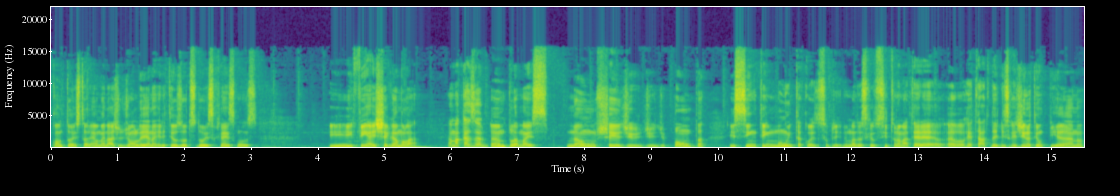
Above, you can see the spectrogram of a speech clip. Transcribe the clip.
contou a história, em homenagem ao John Lennon. Ele tem os outros dois cães com os. E, enfim, aí chegamos lá. É uma casa ampla, mas não cheia de, de, de pompa. E sim, tem muita coisa sobre ele. Uma das que eu cito na matéria é, o retrato da Elis Regina, tem um piano,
